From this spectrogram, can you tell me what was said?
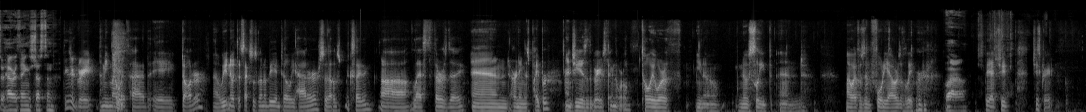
So how are things, Justin? Things are great. I mean, my wife had a daughter. Uh, we didn't know what the sex was going to be until we had her, so that was exciting. Uh, last Thursday, and her name is Piper, and she is the greatest thing in the world. Totally worth, you know, no sleep, and my wife was in 40 hours of labor. Wow. But yeah, she she's great.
